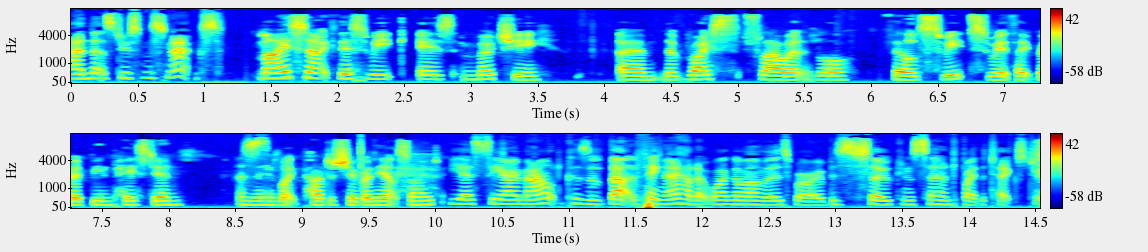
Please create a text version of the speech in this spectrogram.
and let's do some snacks. My snack this week is mochi, um, the rice flour little filled sweets with like red bean paste in, and they have like powdered sugar on the outside. Yes, see, I'm out because of that thing I had at Wagamama's where I was so concerned by the texture.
